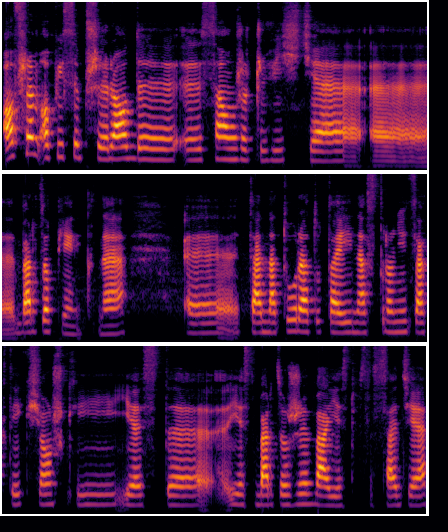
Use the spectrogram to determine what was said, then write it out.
Owszem, opisy przyrody e, są rzeczywiście e, bardzo piękne. Ta natura tutaj na stronicach tej książki jest, jest bardzo żywa, jest w zasadzie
